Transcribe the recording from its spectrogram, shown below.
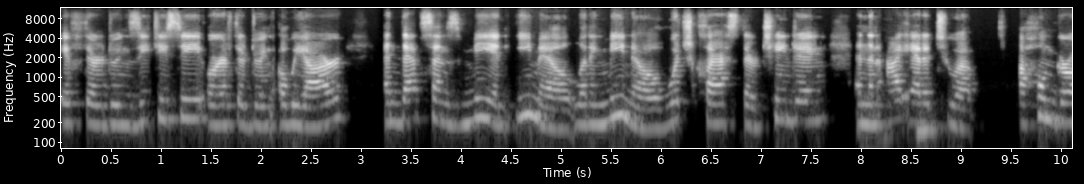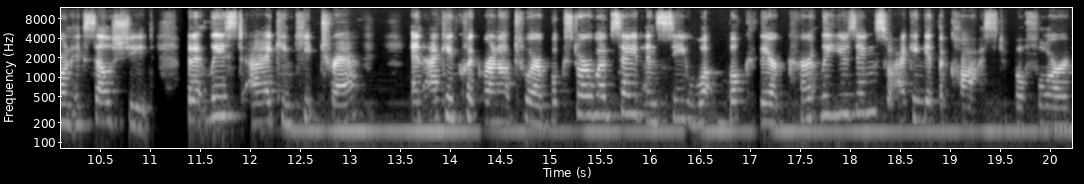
if they're doing ZTC or if they're doing OER, and that sends me an email letting me know which class they're changing, and then I add it to a, a homegrown Excel sheet, but at least I can keep track and I can quick run out to our bookstore website and see what book they're currently using so I can get the cost before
